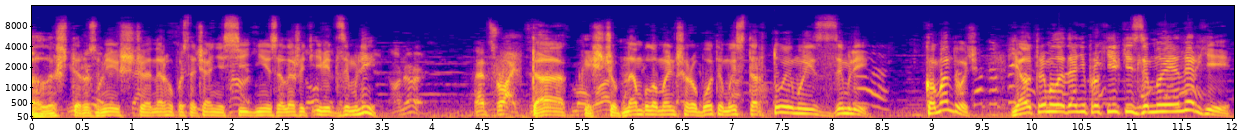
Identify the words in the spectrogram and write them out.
Але ж ти розумієш, що енергопостачання Сідні залежить і від землі. Так, і щоб нам було менше роботи, ми стартуємо із землі. Командувач, я отримала дані про кількість земної енергії.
